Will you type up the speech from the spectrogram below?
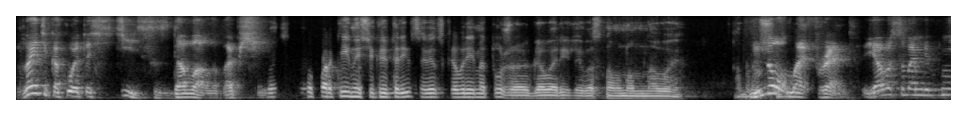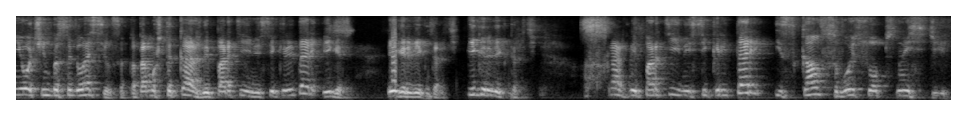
Знаете, какой это стиль создавало вообще? Партийные секретари в советское время тоже говорили в основном на «вы». No, my friend, я с вами не очень бы согласился, потому что каждый партийный секретарь, Игорь, Игорь Викторович, Игорь Викторович, каждый партийный секретарь искал свой собственный стиль.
